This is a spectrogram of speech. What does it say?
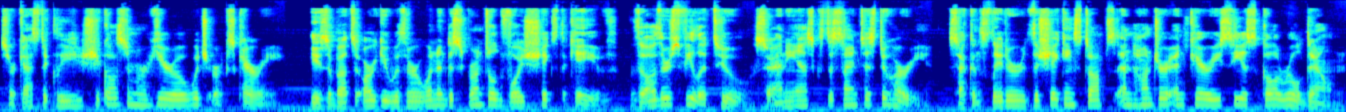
Sarcastically, she calls him her hero which irks Carrie. He is about to argue with her when a disgruntled voice shakes the cave. The others feel it too, so Annie asks the scientist to hurry. Seconds later, the shaking stops and Hunter and Carrie see a skull roll down.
